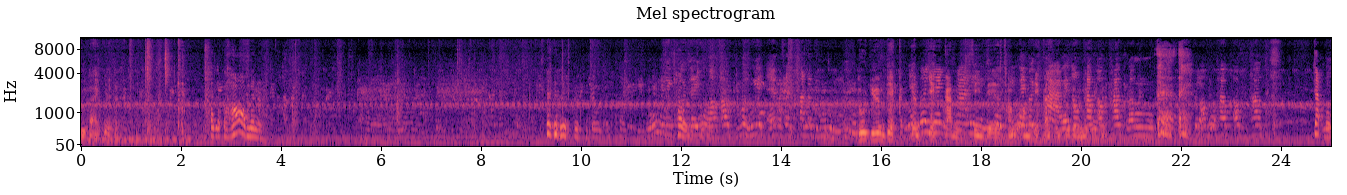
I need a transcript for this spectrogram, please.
ទូលែង tiệc cằn thì tôi mình ông thao lần ông thao ông thao chặt bộ một chặt ốc bộ anh em cột mình cũng lên nghiệp ចាត់បង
